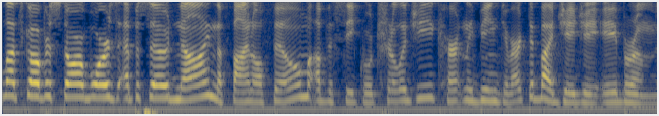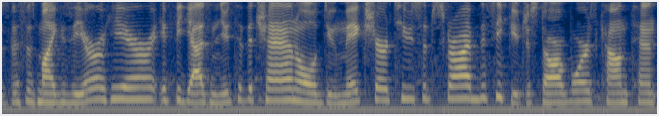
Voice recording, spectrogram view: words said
Let's go over Star Wars Episode 9, the final film of the sequel trilogy, currently being directed by J.J. Abrams. This is Mike Zeroh here. If you guys are new to the channel, do make sure to subscribe to see future Star Wars content.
